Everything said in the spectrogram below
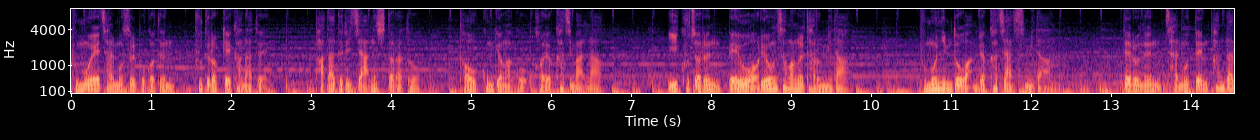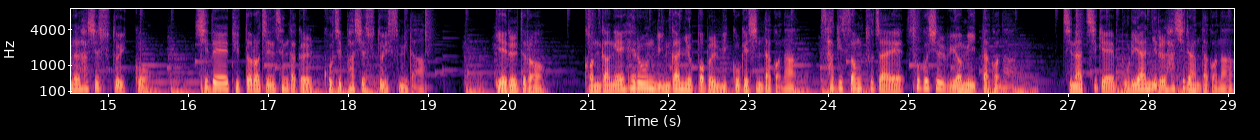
부모의 잘못을 보거든 부드럽게 가나되 받아들이지 않으시더라도 더욱 공경하고 거역하지 말라. 이 구절은 매우 어려운 상황을 다룹니다. 부모님도 완벽하지 않습니다. 때로는 잘못된 판단을 하실 수도 있고 시대에 뒤떨어진 생각을 고집하실 수도 있습니다. 예를 들어 건강에 해로운 민간요법을 믿고 계신다거나 사기성 투자에 속으실 위험이 있다거나 지나치게 무리한 일을 하시려 한다거나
